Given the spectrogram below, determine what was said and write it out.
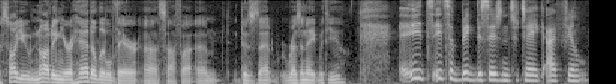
saw you nodding your head a little there, uh, Safa. Um, does that resonate with you? It's it's a big decision to take. I feel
